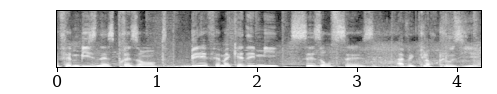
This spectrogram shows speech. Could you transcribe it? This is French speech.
BFM Business présente BFM Academy saison 16 avec leur closier.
